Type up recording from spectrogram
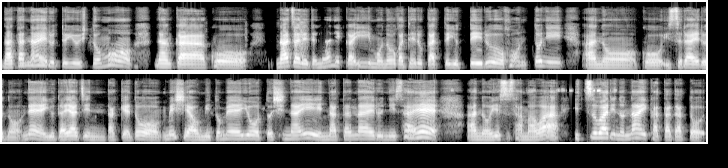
ナタナエルという人も、なんかこう、ナザレで何かいいものが出るかって言っている、本当に、あの、こう、イスラエルのね、ユダヤ人だけど、メシアを認めようとしないナタナエルにさえ、あの、イエス様は偽りのない方だと、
